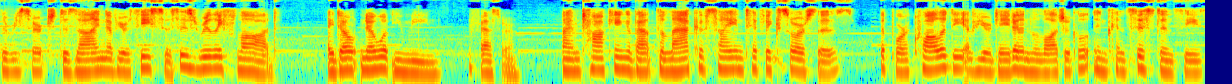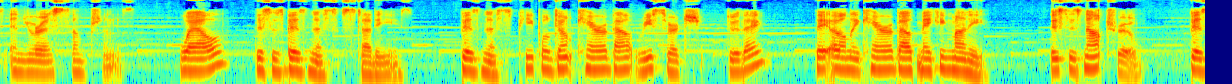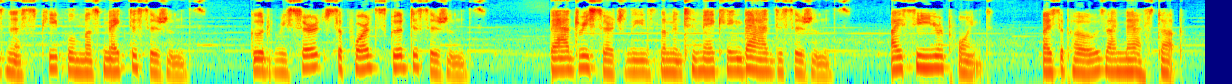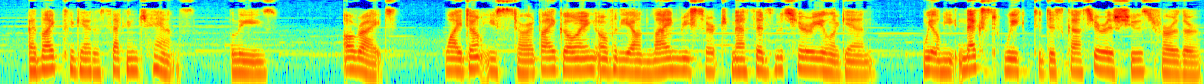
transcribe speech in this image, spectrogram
The research design of your thesis is really flawed. I don't know what you mean, Professor. I'm talking about the lack of scientific sources, the poor quality of your data, and the logical inconsistencies in your assumptions. Well, this is business studies. Business people don't care about research, do they? They only care about making money. This is not true. Business people must make decisions. Good research supports good decisions. Bad research leads them into making bad decisions. I see your point. I suppose I messed up. I'd like to get a second chance, please. All right. Why don't you start by going over the online research methods material again? We'll meet next week to discuss your issues further.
